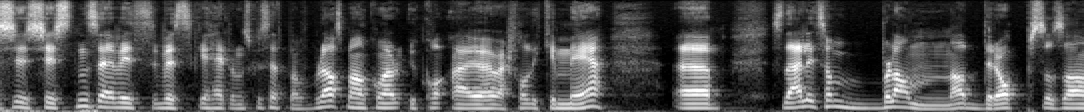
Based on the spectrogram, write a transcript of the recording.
kysten, så jeg visste, ikke helt om jeg skulle sette meg på plass, men han kom, er jo i hvert fall ikke med. Eh, så det er litt sånn blanda drops. Og så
